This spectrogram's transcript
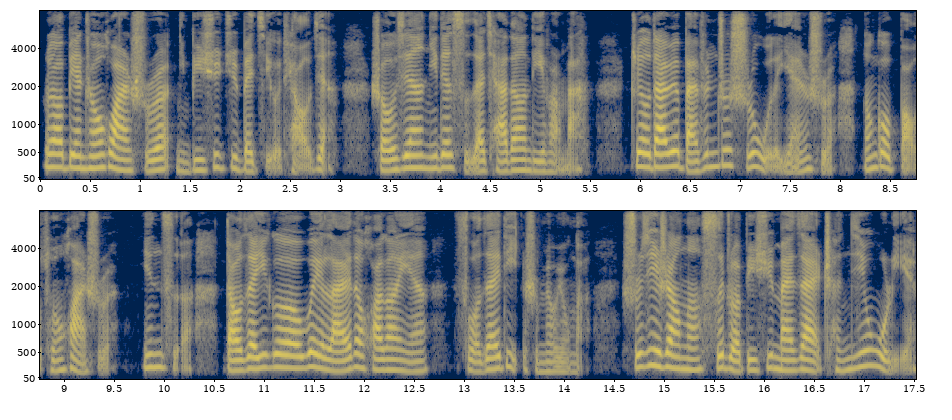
若要变成化石，你必须具备几个条件。首先，你得死在恰当的地方吧。只有大约百分之十五的岩石能够保存化石，因此倒在一个未来的花岗岩所在地是没有用的。实际上呢，死者必须埋在沉积物里，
